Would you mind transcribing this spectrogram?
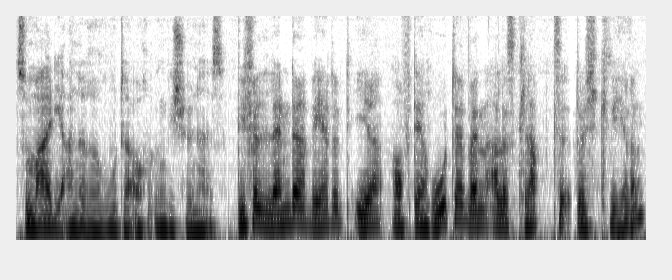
Zumal die andere Route auch irgendwie schöner ist. Wie viele Länder werdet ihr auf der Route, wenn alles klappt, durchqueren?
